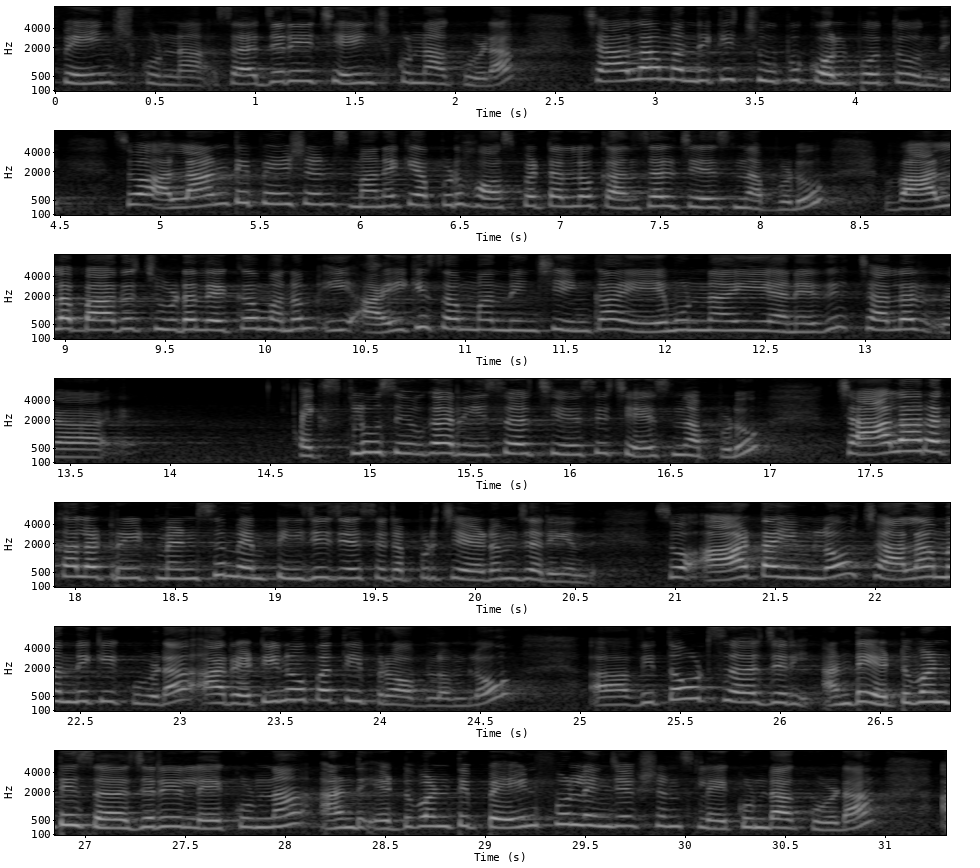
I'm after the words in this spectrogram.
చేయించుకున్నా సర్జరీ చేయించుకున్నా కూడా చాలామందికి చూపు కోల్పోతూ ఉంది. సో అలాంటి పేషెంట్స్ మనకి అప్పుడు హాస్పిటల్లో కన్సల్ట్ చేసినప్పుడు వాళ్ళ బాధ చూడలేక మనం ఈ ఐకి సంబంధించి ఇంకా ఏమున్నాయి అనేది చాలా ఎక్స్క్లూసివ్గా రీసెర్చ్ చేసి చేసినప్పుడు చాలా రకాల ట్రీట్మెంట్స్ మేము పీజీ చేసేటప్పుడు చేయడం జరిగింది. సో ఆ టైంలో చాలామందికి కూడా ఆ రెటినోపతి ప్రాబ్లంలో వితౌట్ సర్జరీ అంటే ఎటువంటి సర్జరీ లేకుండా అండ్ ఎటువంటి పెయిన్ఫుల్ ఇంజెక్షన్స్ లేకుండా కూడా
